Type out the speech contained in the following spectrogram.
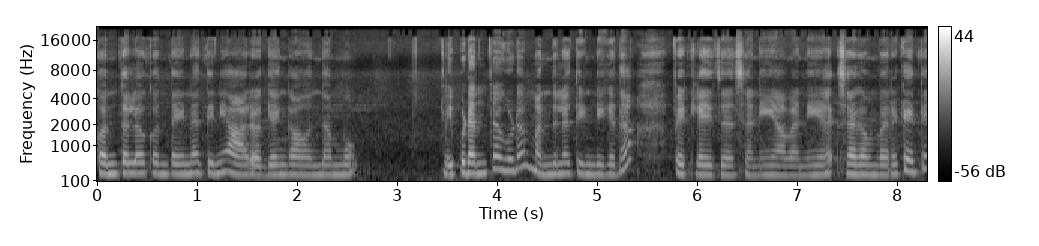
కొంతలో కొంతైనా తిని ఆరోగ్యంగా ఉందాము. ఇప్పుడంతా కూడా మందుల తిండి కదా. ఫెర్టిలైజర్స్ అని అవన్నీ సగం వరకు అయితే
